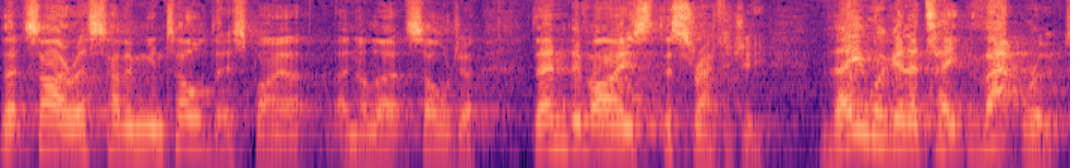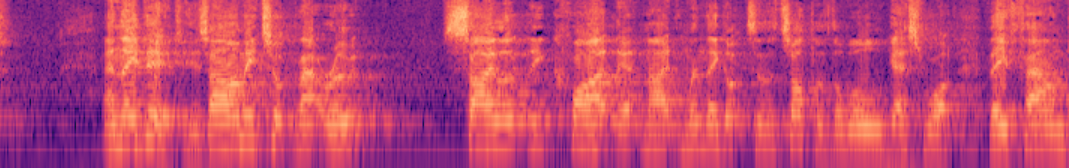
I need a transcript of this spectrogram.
that Cyrus, having been told this by a, an alert soldier, then devised the strategy. They were going to take that route. And they did. His army took that route silently, quietly at night. And when they got to the top of the wall, guess what? They found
